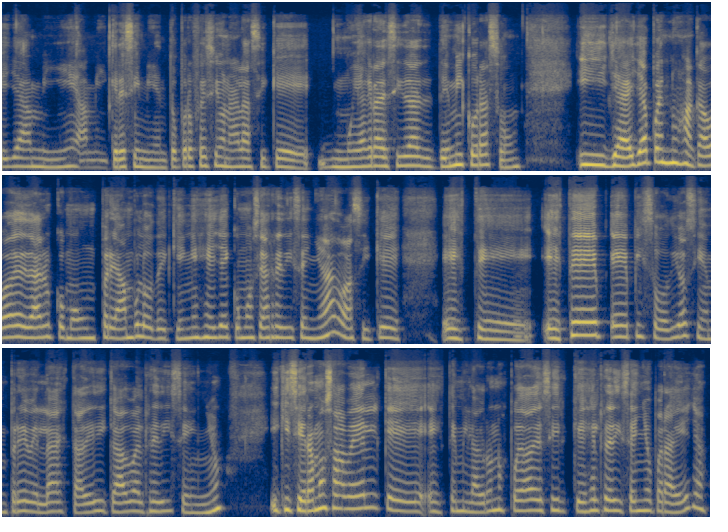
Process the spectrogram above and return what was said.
ella, a mí, a mi crecimiento profesional, así que muy agradecida de mi corazón. Y ya ella pues nos acaba de dar como un preámbulo de quién es ella y cómo se ha rediseñado, así que este, este episodio siempre, ¿verdad? Está dedicado al rediseño y quisiéramos saber que este Milagro nos pueda decir qué es el rediseño para ella.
